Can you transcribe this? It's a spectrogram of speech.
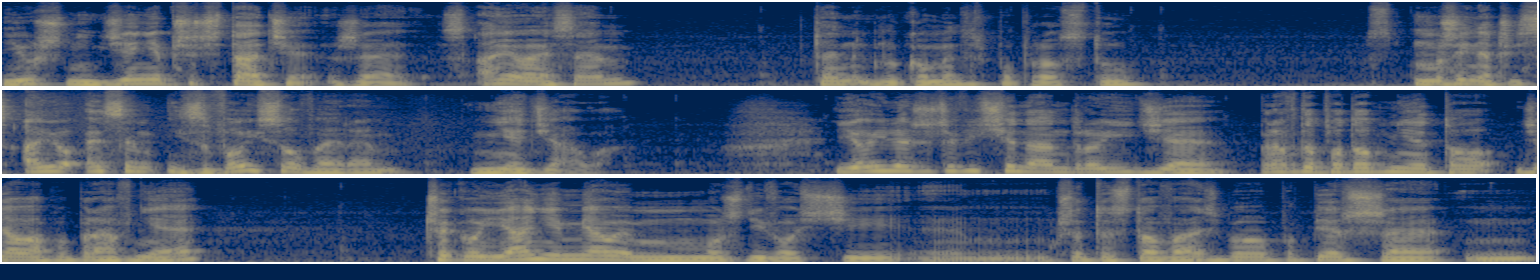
już nigdzie nie przeczytacie, że z iOS-em ten glukometr po prostu, może inaczej, z iOS-em i z VoiceOverem nie działa. I o ile rzeczywiście na Androidzie prawdopodobnie to działa poprawnie, czego ja nie miałem możliwości ym, przetestować, bo po pierwsze ym,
